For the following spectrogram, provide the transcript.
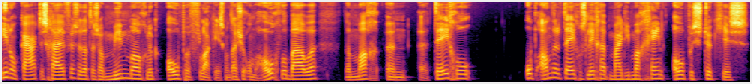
in elkaar te schuiven, zodat er zo min mogelijk open vlak is. Want als je omhoog wil bouwen, dan mag een eh, tegel op andere tegels liggen, maar die mag geen open stukjes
